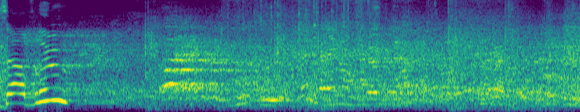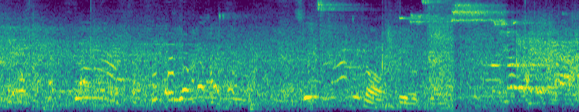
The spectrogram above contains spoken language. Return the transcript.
South Blue. oh, people.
